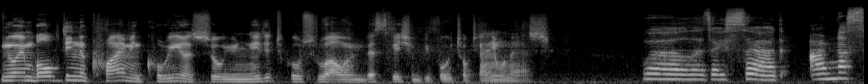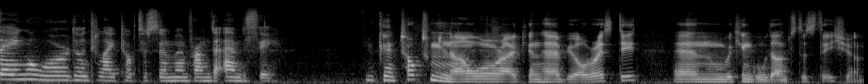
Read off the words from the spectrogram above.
You're involved in a crime in Korea, so you needed to go through our investigation before you talk to anyone else. Well, as I said, I'm not saying a word until I talk to someone from the embassy. You can talk to me now, or I can have you arrested, and we can go down to the station.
